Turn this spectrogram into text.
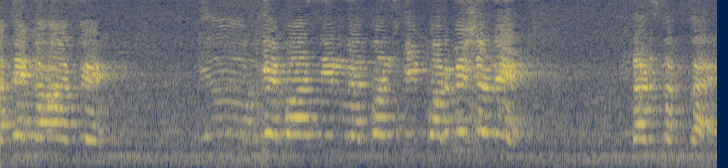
आते कहाँ से? आपके पास इन वेपन्स की परमिशन है। लड़ सकता है।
